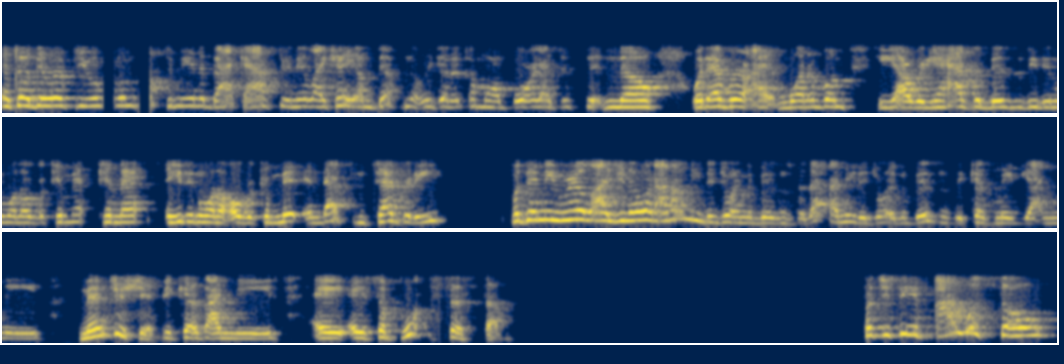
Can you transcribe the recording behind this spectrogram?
And so there were a few of them talk to me in the back after, and they're like, "Hey, I'm definitely gonna come on board. I just didn't know whatever." I one of them, he already has a business. He didn't want to overcommit. Connect. He didn't want to overcommit, and that's integrity. But then he realized, you know what? I don't need to join the business for that. I need to join the business because maybe I need mentorship, because I need a, a support system. But you see, if I was so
